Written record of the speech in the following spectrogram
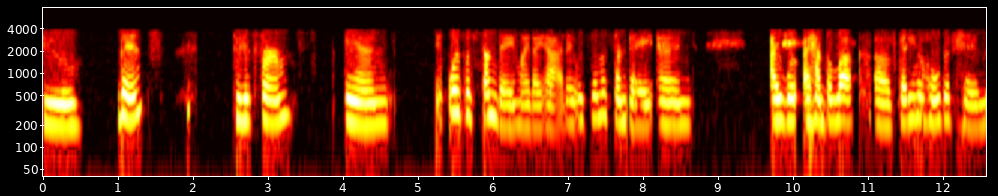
to Vince, to his firm, and it was a Sunday, might I add. It was on a Sunday, and I, w- I had the luck of getting a hold of him.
